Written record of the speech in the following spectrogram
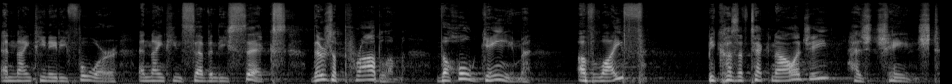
and 1984 and 1976. There's a problem. The whole game of life, because of technology, has changed.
